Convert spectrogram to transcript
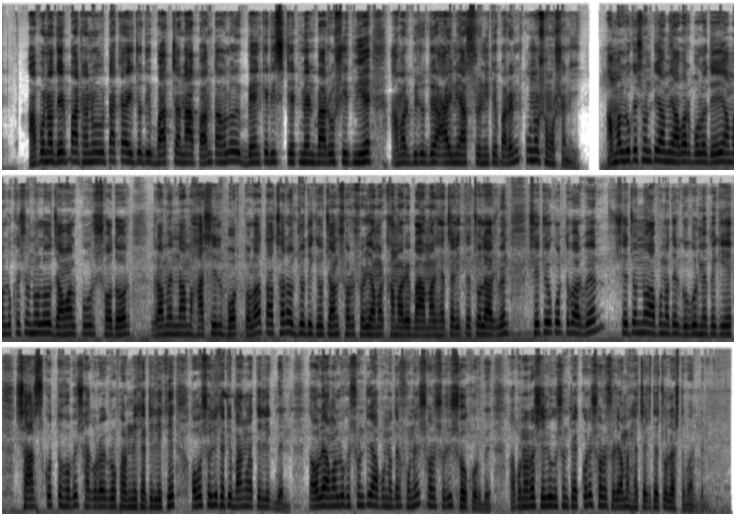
আপনাদের পাঠানো টাকায় যদি বাচ্চা না পান, তাহলে ওই ব্যাংকের স্টেটমেন্ট বা রসিদ নিয়ে আমার বিরুদ্ধে আইনে আশ্রয় নিতে পারেন, কোনো সমস্যা নেই। আমার লোকেশনটি আমি আবার বলে দেই, আমার লোকেশন হলো জামালপুর সদর, গ্রামের নাম হাসিল বটতলা। তাছাড়াও যদি কেউ চান সরাসরি আমার খামারে বা আমার হ্যাচারিতে চলে আসবেন, সেটিও করতে পারবেন। সেজন্য আপনাদের গুগল ম্যাপে গিয়ে সার্চ করতে হবে, সাগর অ্যাগ্রো ফার্ম লেখাটি লিখে অবশ্যই লেখাটি বাংলাতে লিখবেন। তাহলে আমার লোকেশনটি আপনাদের ফোনে সরাসরি শো করবে। আপনারা সেই লোকেশন ট্যাগ করে সরাসরি আমার হ্যাচারিতে চলে আসতে পারবেন।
